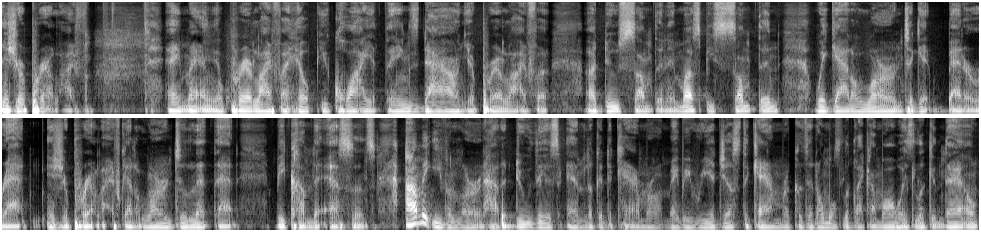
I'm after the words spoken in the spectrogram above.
is your prayer life. Amen. Your prayer life will help you quiet things down. Your prayer life will uh, do something. It must be something we got to learn to get better at. Is your prayer life? Got to learn to let that become the essence. I'm to even learn how to do this and look at the camera or maybe readjust the camera because it almost look like I'm always looking down.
